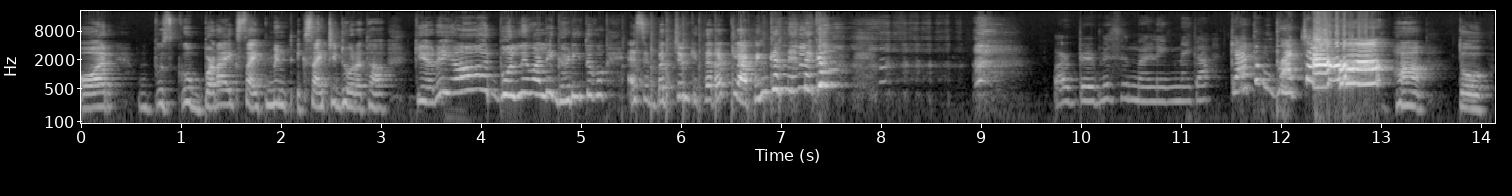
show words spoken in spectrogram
और उसको बड़ा एक्साइटमेंट एक्साइटेड हो रहा था कि अरे यार बोलने वाली घड़ी तो वो ऐसे बच्चों की तरह क्लैपिंग करने लगा। और फिर मिसेस मलिक ने कहा क्या तुम बच्चा हो? हाँ तो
